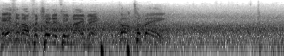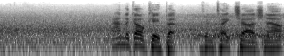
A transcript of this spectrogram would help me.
Here's an opportunity, maybe. Got to be. And the goalkeeper can take charge now.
